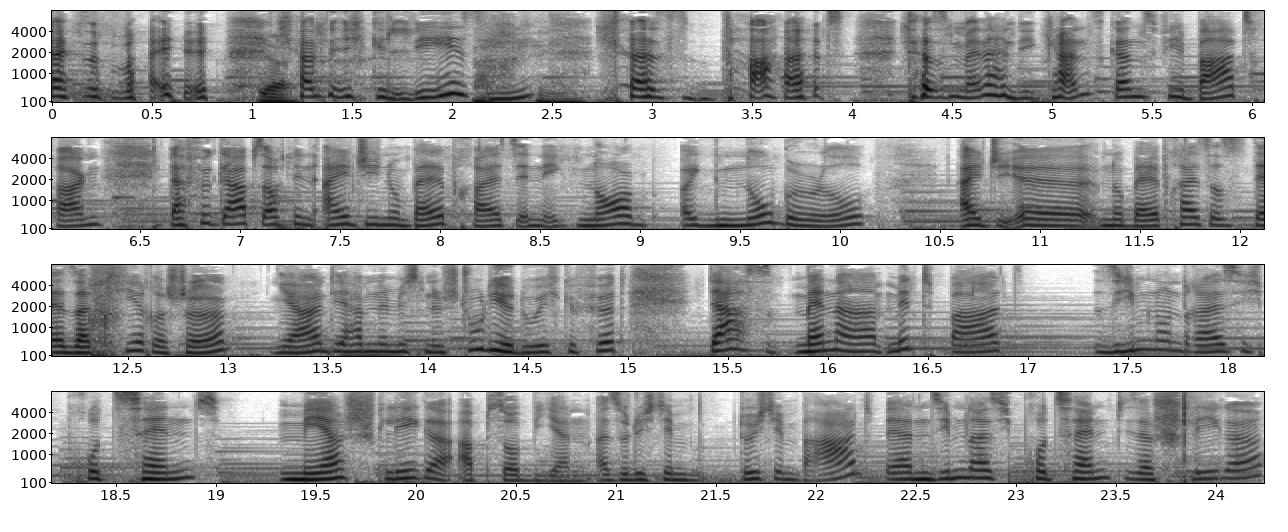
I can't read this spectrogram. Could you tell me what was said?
Also weil Ja. ich habe nicht gelesen, dass Bart, dass Männer, die ganz, ganz viel Bart tragen, dafür gab es auch den IG-Nobelpreis, den Ignor Ignoble IG, äh, Nobelpreis, das ist der satirische. Ja, die haben nämlich eine Studie durchgeführt, dass Männer mit Bart 37 Prozent mehr Schläge absorbieren. Also durch den, durch den Bart werden 37 Prozent dieser Schläge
